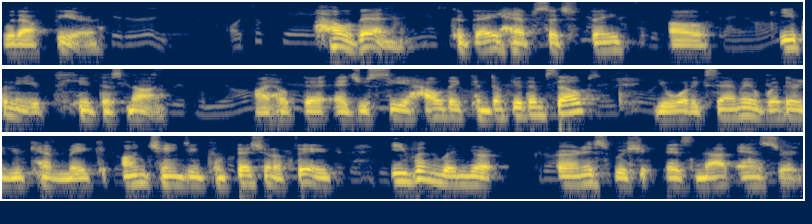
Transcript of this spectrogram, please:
without fear. How then could they have such faith of even if he does not? I hope that as you see how they conducted themselves, you will examine whether you can make unchanging confession of faith even when your earnest wish is not answered.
